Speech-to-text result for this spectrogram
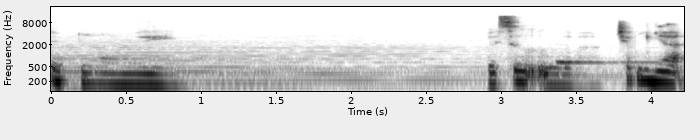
tục ngồi với sự ờ, chấp nhận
